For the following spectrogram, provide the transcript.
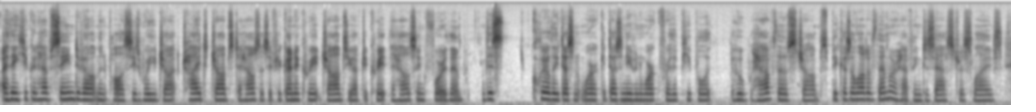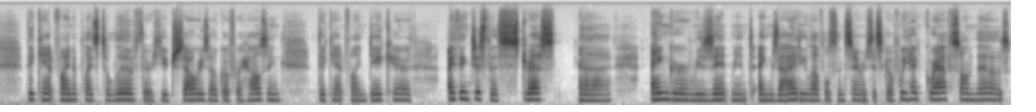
I think you could have sane development policies where you jo- tied jobs to houses. If you're going to create jobs, you have to create the housing for them. This clearly doesn't work. It doesn't even work for the people who have those jobs because a lot of them are having disastrous lives. They can't find a place to live. Their huge salaries all go for housing. They can't find daycare. I think just the stress, uh, anger, resentment, anxiety levels in San Francisco, if we had graphs on those,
